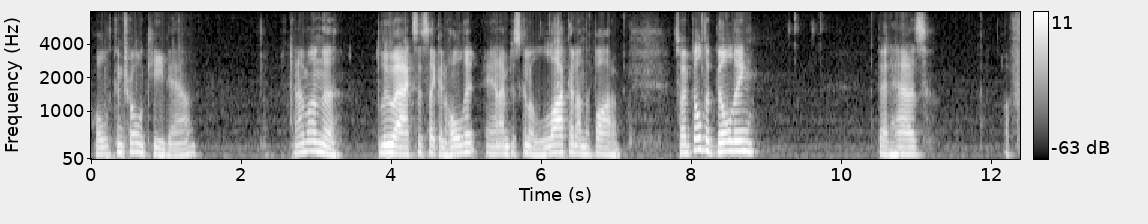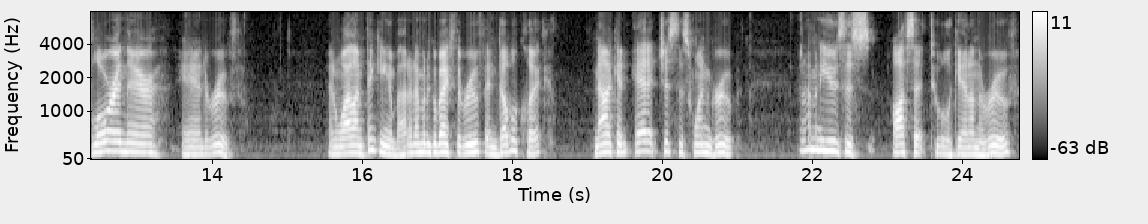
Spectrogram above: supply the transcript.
Hold control key down and I'm on the blue axis I can hold it and I'm just going to lock it on the bottom so I built a building that has a floor in there and a roof and while I'm thinking about it I'm going to go back to the roof and double click now I can edit just this one group and I'm going to use this offset tool again on the roof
